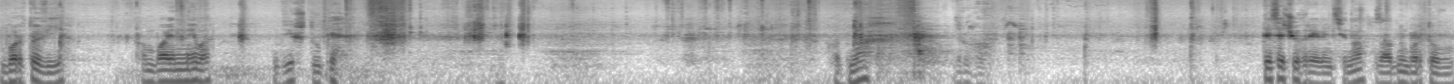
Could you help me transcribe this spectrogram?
Бортові. Комбайн Нива. Дві штуки. Одна, друга. Тисячу гривень ціна за одну бортову.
